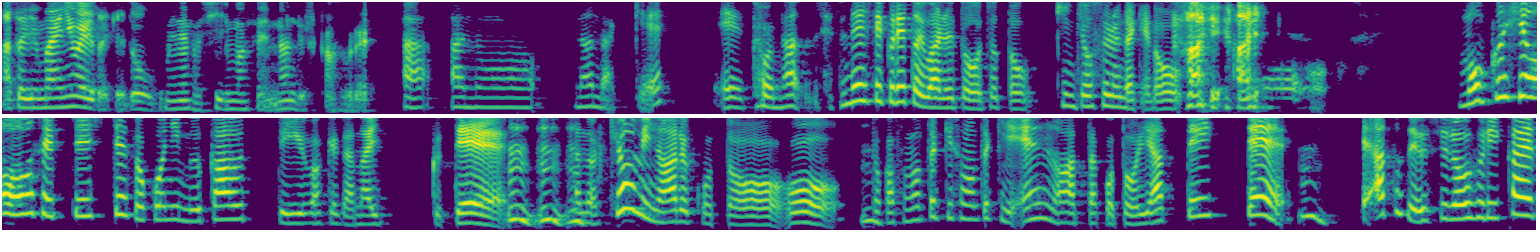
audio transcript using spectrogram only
当たり前に言われたけど、ごめんなさい、知りません。何ですか、それ。あ、あのーなんだっけ？えっと、な、説明してくれと言われるとちょっと緊張するんだけど、はい、はあい。の目標を設定してそこに向かうっていうわけじゃないくて、うんうんうん。あの、興味のあることを、うんとか、その時その時に縁のあったことをやっていって、うん。で、後で後ろを振り返っ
